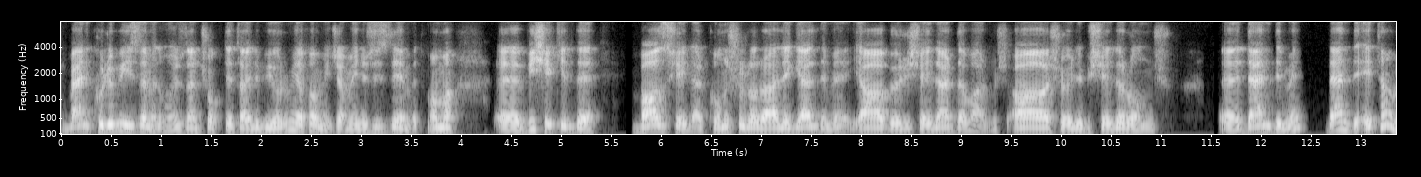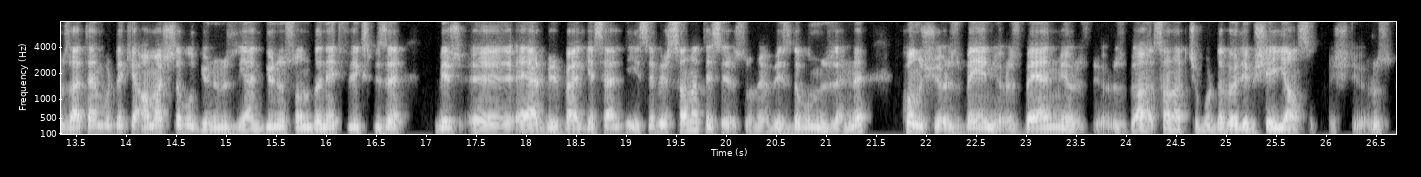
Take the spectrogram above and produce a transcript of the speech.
ben kulübü izlemedim o yüzden çok detaylı bir yorum yapamayacağım. Henüz izleyemedim ama e, bir şekilde bazı şeyler konuşulur hale geldi mi? Ya böyle şeyler de varmış aa şöyle bir şeyler olmuş e, dendi mi? Dendi. E tamam zaten buradaki amaç da bu. Günümüz yani günün sonunda Netflix bize bir e, eğer bir belgesel değilse bir sanat eseri sunuyor. Biz de bunun üzerine konuşuyoruz, beğeniyoruz, beğenmiyoruz diyoruz. Sanatçı burada böyle bir şeyi yansıtmış diyoruz.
